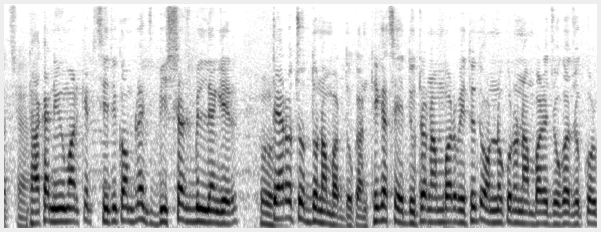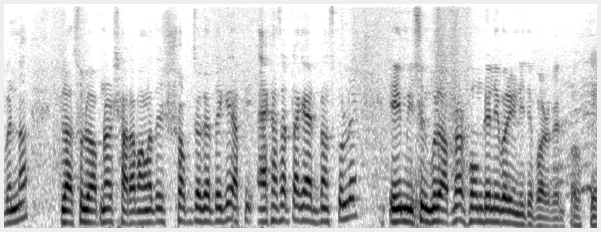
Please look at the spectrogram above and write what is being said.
আচ্ছা। Dhaka new market city complex Biswas building এর তেরো চোদ্দ নাম্বার দোকান ঠিক আছে? এই দুটো নাম্বার ব্যতীত অন্য কোনো নাম্বারে যোগাযোগ করবেন না। প্লাস হলো আপনার সারা বাংলাদেশ সব জায়গা থেকে আপনি এক হাজার টাকা অ্যাডভান্স করলে এই মেশিনগুলো আপনার হোম ডেলিভারি নিতে পারবেন। ওকে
